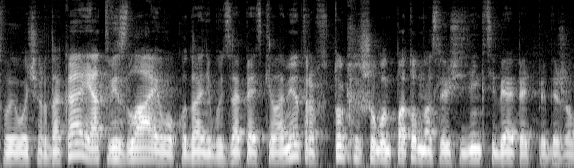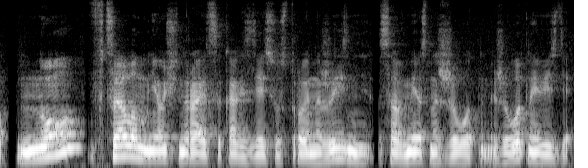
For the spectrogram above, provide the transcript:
твоего чердака и отвезла его куда-нибудь за 5 5 километров, только чтобы он потом на следующий день к тебе опять прибежал. Но в целом мне очень нравится, как здесь устроена жизнь совместно с животными. Животные везде.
